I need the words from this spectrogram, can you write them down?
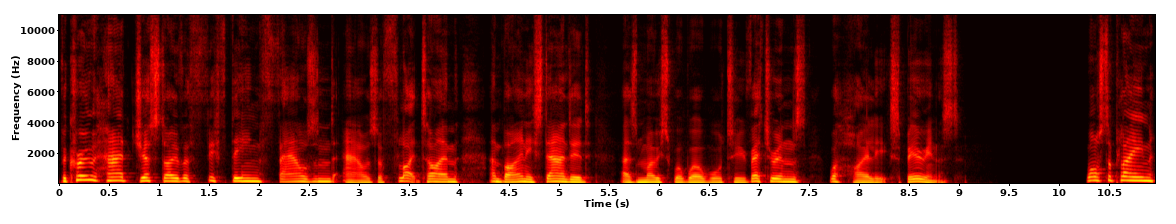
The crew had just over 15,000 hours of flight time, and by any standard, as most were World War II veterans, were highly experienced. Whilst the plane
